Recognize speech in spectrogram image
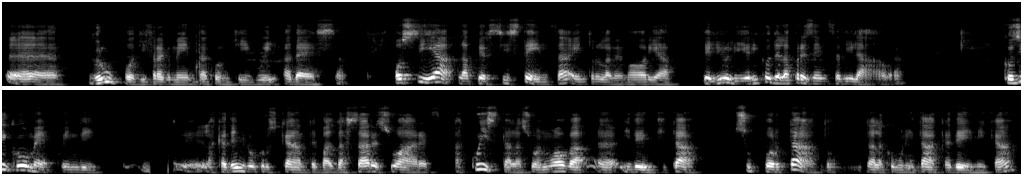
eh, gruppo di fragmenta contigui ad essa, ossia la persistenza entro la memoria dell'io lirico della presenza di Laura. Così come quindi eh, l'accademico cruscante Baldassare Suarez acquista la sua nuova eh, identità supportato dalla comunità accademica,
